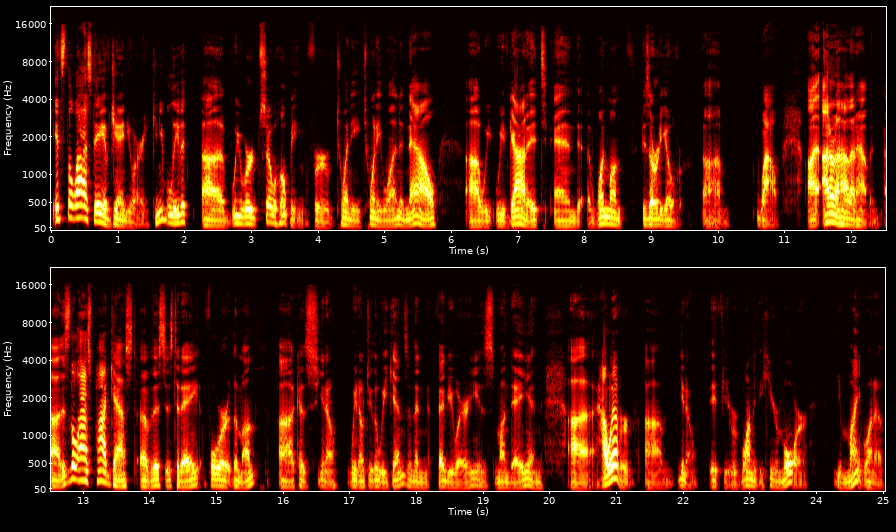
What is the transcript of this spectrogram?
it's the last day of January. Can you believe it? Uh, we were so hoping for 2021, and now uh, we, we've got it, and one month is already over. Um, wow. I, I don't know how that happened. Uh, this is the last podcast of This Is Today for the month because, uh, you know, we don't do the weekends and then February is Monday. And uh, however, um, you know, if you're wanting to hear more, you might want to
